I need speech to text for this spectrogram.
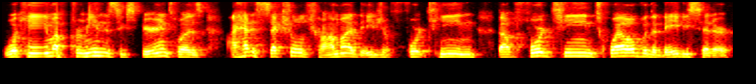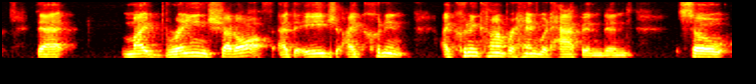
what came up for me in this experience was I had a sexual trauma at the age of 14, about 14, 12 with a babysitter that my brain shut off. At the age I couldn't I couldn't comprehend what happened. And so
